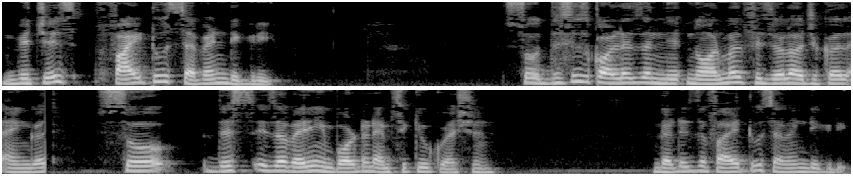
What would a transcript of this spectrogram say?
which is 5 to 7 degree. So this is called as the normal physiological angle. So this is a very important MCQ question that is the 5 to 7 degree.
